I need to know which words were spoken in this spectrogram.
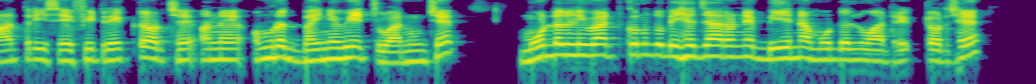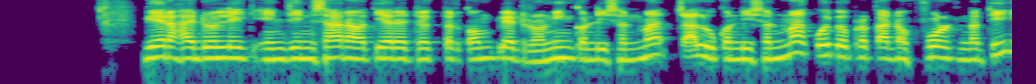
પાંત્રીસ એફી ટ્રેક્ટર છે અને અમરતભાઈને વેચવાનું છે. મોડલની વાત કરું તો બે હજાર અને બેના મોડલનું આ ટ્રેક્ટર છે. ગેર હાઇડ્રોલિક એન્જિન સારા, અત્યારે ટ્રેક્ટર કમ્પ્લીટ રનિંગ કન્ડિશનમાં ચાલુ કન્ડિશનમાં કોઈ પણ પ્રકારનો ફોલ્ટ નથી.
